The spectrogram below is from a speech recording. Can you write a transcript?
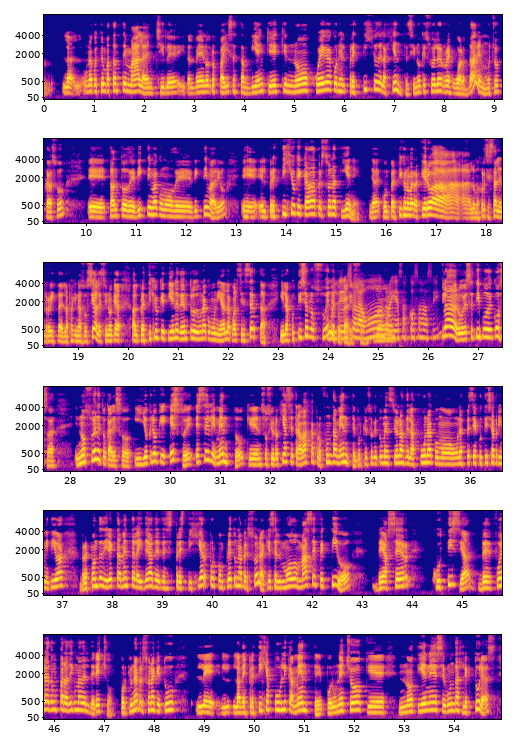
una cuestión bastante mala en Chile y tal vez en otros países también, que es que no juega con el prestigio de la gente, sino que suele resguardar en muchos casos eh, tanto de víctima como de victimario, eh, el prestigio que cada persona tiene. Con prestigio no me refiero a, a, lo mejor si sale en revistas en las páginas sociales, sino que al prestigio que tiene dentro de una comunidad en la cual se inserta. Y la justicia no suele tocar eso. a la honra y esas cosas así. Claro, ese tipo de cosas no suele tocar eso. Y yo creo que eso, ese elemento que en sociología se trabaja profundamente, porque eso que tú mencionas de la funa como una especie de justicia primitiva, responde directamente a la idea de desprestigiar por completo una persona, que es el modo más efectivo de hacer justicia de fuera de un paradigma del derecho. Porque una persona que tú le, la desprestigias públicamente por un hecho que no tiene segundas lecturas,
